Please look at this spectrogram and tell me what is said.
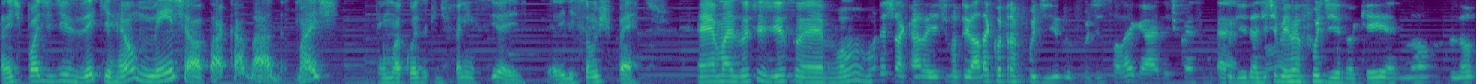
a gente pode dizer que realmente ela tá acabada, mas tem uma coisa que diferencia eles. Eles são espertos. É, mas antes disso, é, vamos, vamos deixar claro, a gente não tem nada contra fudido. Fudidos são legais, a gente conhece muito É, fudido. A gente mesmo é fudido, ok? Não, não,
